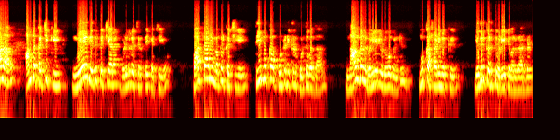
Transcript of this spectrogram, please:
ஆனால் அந்த கட்சிக்கு நேர் எதிர்கட்சியான விடுதலை சிறுத்தை கட்சியும் பாட்டாளி மக்கள் கட்சியை திமுக கூட்டணிக்குள் கொண்டு வந்தால் நாங்கள் வெளியேறி விடுவோம் என்று மு க ஸ்டாலினுக்கு எதிர்கருத்து வெளியிட்டு வருகிறார்கள்.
